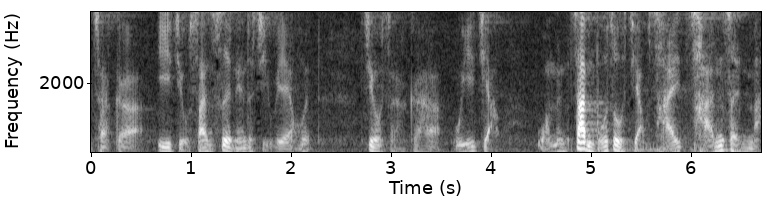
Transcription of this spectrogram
这个一九三四年的九月份，就这个围剿，我们站不住脚才长征嘛。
